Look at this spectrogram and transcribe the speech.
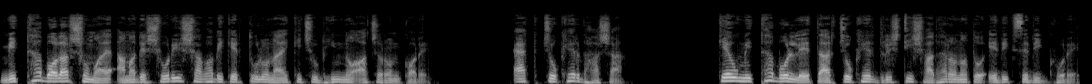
মিথ্যা বলার সময় আমাদের শরীর স্বাভাবিকের তুলনায় কিছু ভিন্ন আচরণ করে। এক, চোখের ভাষা। কেউ মিথ্যা বললে তার চোখের দৃষ্টি সাধারণত এদিক সেদিক ঘোরে।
